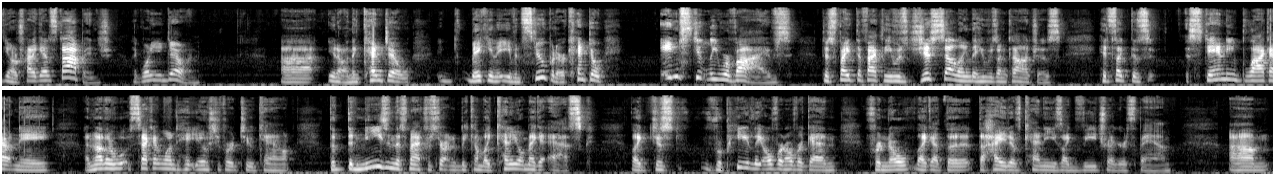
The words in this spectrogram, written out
you know try to get a stoppage. Like what are you doing? Uh, you know, and then Kento making it even stupider. Kento instantly revives, despite the fact that he was just selling that he was unconscious. Hits like this standing blackout knee. Another second one to hit Yoshi for a two count. The the knees in this match were starting to become like Kenny Omega esque, like just repeatedly over and over again for no like at the the height of Kenny's like V trigger spam. Um,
